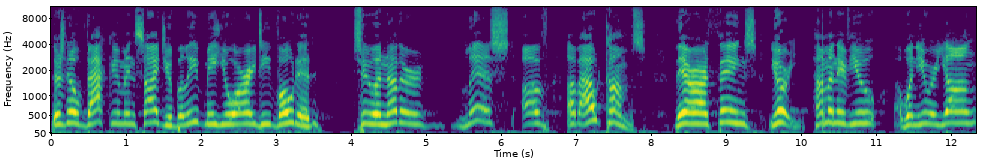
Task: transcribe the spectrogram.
there's no vacuum inside you. Believe me, you are devoted to another list of, of outcomes. There are things, you're, how many of you, when you were young,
